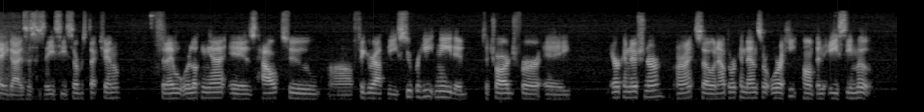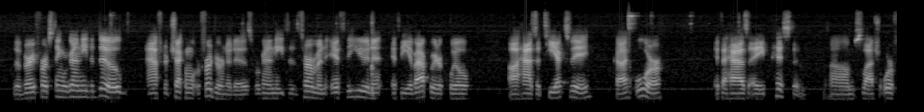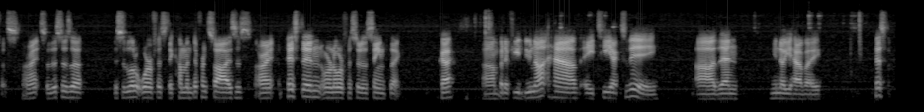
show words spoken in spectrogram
Hey guys, this is AC Service Tech channel. Today what we're looking at is how to uh, figure out the superheat needed to charge for a air conditioner, alright, so an outdoor condenser or a heat pump in AC mode. The very first thing we're going to need to do after checking what refrigerant it is, we're going to need to determine if the unit, if the evaporator coil uh, has a TXV, okay, or if it has a piston um, slash orifice, alright, so this is a this is a little orifice. They come in different sizes. All right, a piston or an orifice are the same thing. Okay, um, but if you do not have a TXV, uh, then you know you have a piston.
